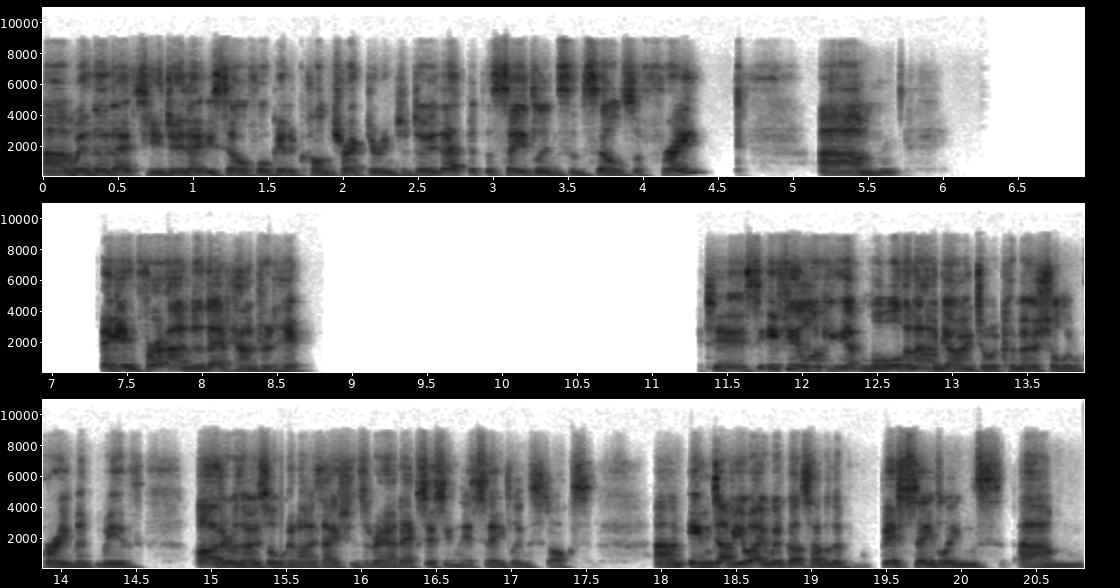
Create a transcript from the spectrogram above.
uh, whether that's you do that yourself or get a contractor in to do that, but the seedlings themselves are free. Um, again, for under that 100 hectares. If you're looking at more than I'm going to a commercial agreement with either of those organisations around accessing their seedling stocks. Um, in WA, we've got some of the best seedlings um,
